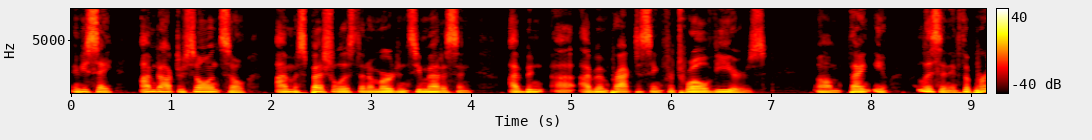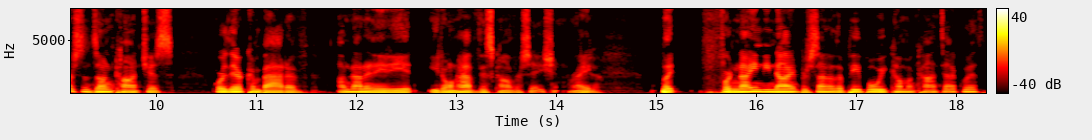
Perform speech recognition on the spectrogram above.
If you say, I'm Dr. So and so, I'm a specialist in emergency medicine. I've been uh, I've been practicing for 12 years. Um, thank you. Listen, if the person's unconscious or they're combative, I'm not an idiot. You don't have this conversation, right? Yeah. But for 99% of the people we come in contact with,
